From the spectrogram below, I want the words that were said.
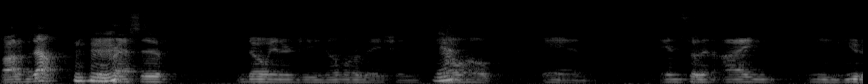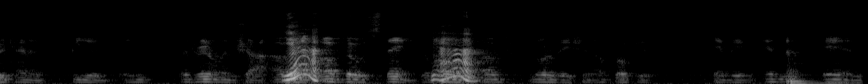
bottoms out, Mhm. depressive, no energy, no motivation, Yeah. no hope, and and so then I need you to kind of be an, an adrenaline shot of, Yeah. of those things, of Yeah. hope, of motivation, of focus, and being and and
